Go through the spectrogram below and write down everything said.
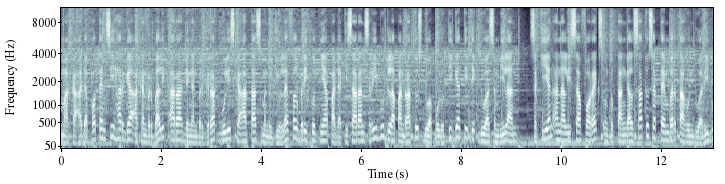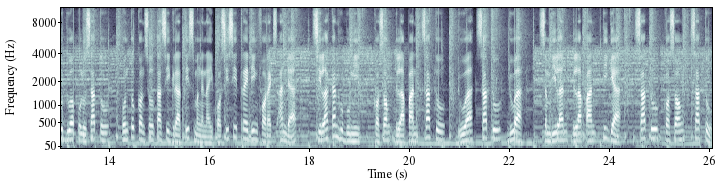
maka ada potensi harga akan berbalik arah dengan bergerak bullish ke atas menuju level berikutnya pada kisaran 1823.29. Sekian analisa forex untuk tanggal 1 September tahun 2021. Untuk konsultasi gratis mengenai posisi trading forex Anda, silakan hubungi 081212 983 101.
